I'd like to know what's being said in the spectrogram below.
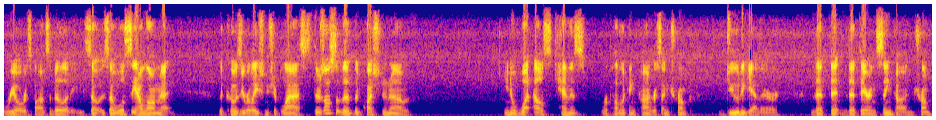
real responsibility. So, so we'll see how long that the cozy relationship lasts. There's also the the question of, you know, what else can this Republican Congress and Trump do together that that that they're in sync on? Trump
